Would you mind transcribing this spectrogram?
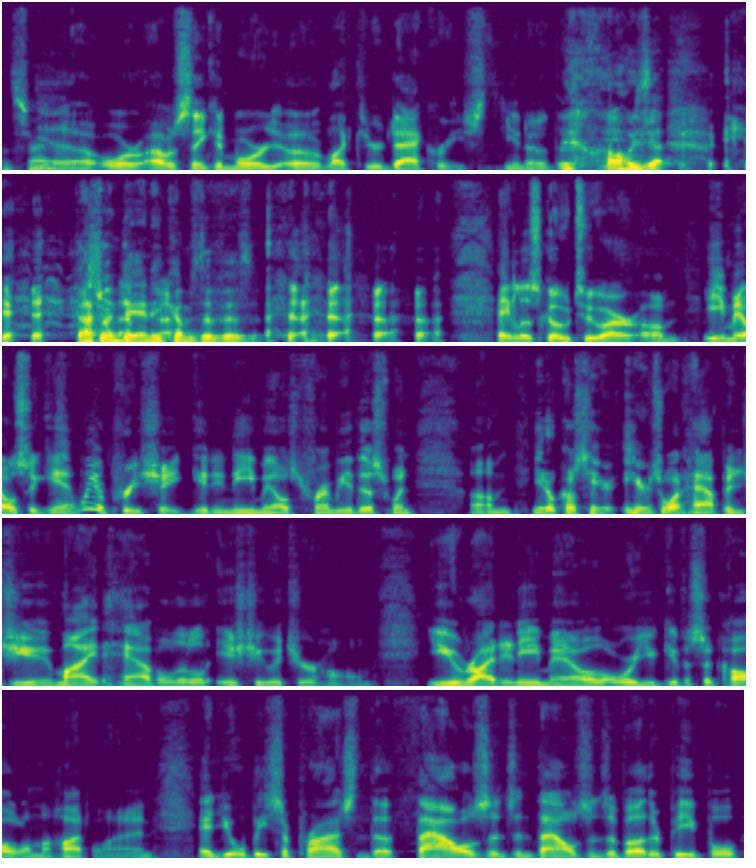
That's right. Yeah, or I was thinking more uh, like your daiquiris, you know. The, Oh, is that? That's when Danny comes to visit. hey, let's go to our um, emails again. We appreciate getting emails from you. This one, um, you know, because here, here's what happens. Happens, you might have a little issue at your home. You write an email or you give us a call on the hotline, and you'll be surprised the thousands and thousands of other people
